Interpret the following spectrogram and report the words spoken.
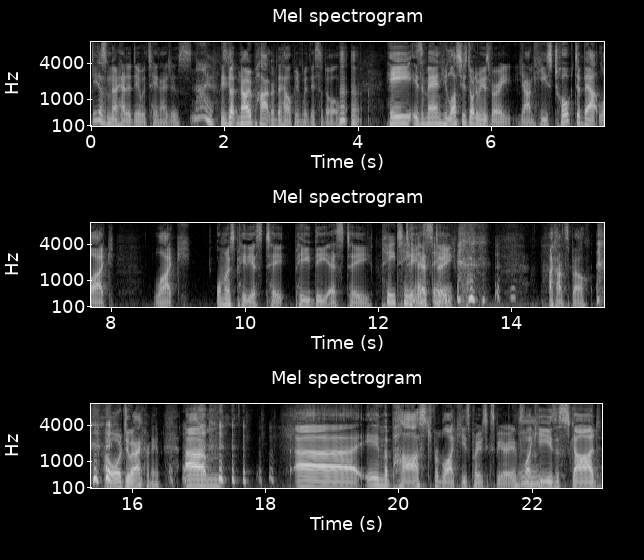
He doesn't know how to deal with teenagers. No. He's got no partner to help him with this at all. Mm-mm. He is a man who lost his daughter when he was very young. He's talked about like like almost PDST PDST PTSD. TSD. I can't spell. or do an acronym. Um, uh, in the past from like his previous experience. Like Mhm. he is a scarred,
